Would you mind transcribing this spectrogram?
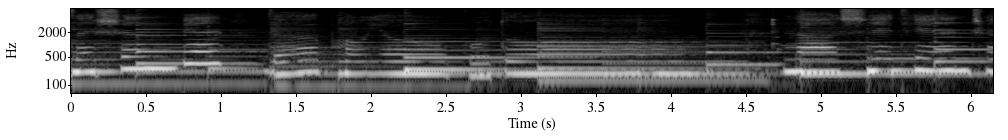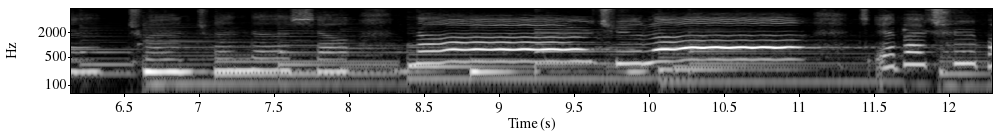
在身边的朋友不多。那些天真纯纯的笑哪儿去了？洁白翅膀。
